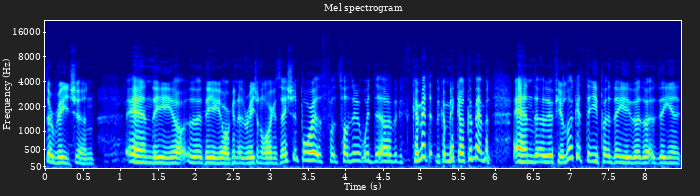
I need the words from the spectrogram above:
the region and the uh, the organ regional organization for, for, so that it would uh, commit make a commitment. And uh, if you look at the the, the, the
